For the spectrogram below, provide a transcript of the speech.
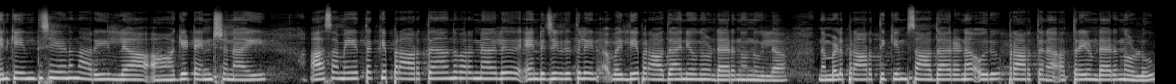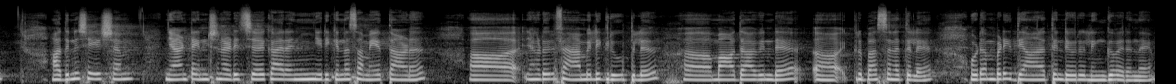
എനിക്ക് എന്ത് ചെയ്യണമെന്ന് അറിയില്ല ആകെ ടെൻഷനായി. ആ സമയത്തൊക്കെ പ്രാർത്ഥന എന്ന് പറഞ്ഞാൽ എന്റെ ജീവിതത്തിൽ വലിയ പ്രാധാന്യമൊന്നും ഉണ്ടായിരുന്നൊന്നുമില്ല. നമ്മൾ പ്രാർത്ഥിക്കും സാധാരണ ഒരു പ്രാർത്ഥന അത്രയേ ഉണ്ടായിരുന്നുള്ളൂ. അതിനുശേഷം ഞാൻ ടെൻഷൻ അടിച്ച് കരഞ്ഞിരിക്കുന്ന സമയത്താണ് ഞങ്ങളുടെ ഒരു ഫാമിലി ഗ്രൂപ്പിൽ മാതാവിന്റെ കൃപാസനത്തിൽ ഉടമ്പടി ധ്യാനത്തിന്റെ ഒരു ലിങ്ക് വരുന്നത്.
